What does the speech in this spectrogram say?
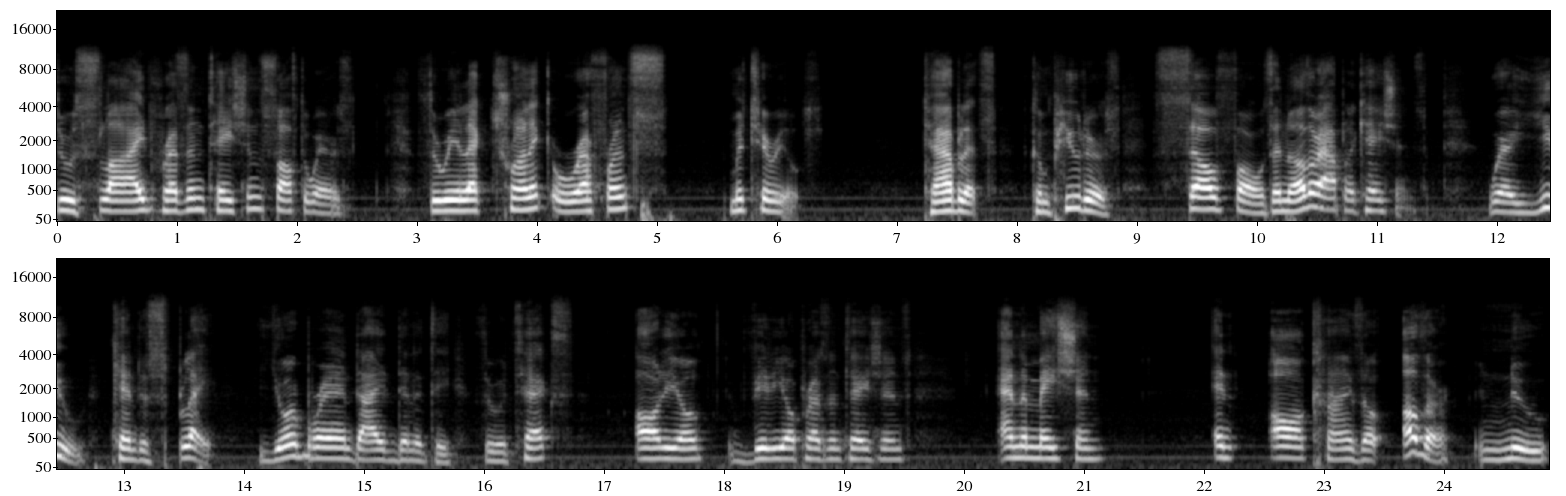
through slide presentation softwares through electronic reference materials, tablets, computers, cell phones, and other applications where you can display your brand identity through text, audio, video presentations, animation, and all kinds of other new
